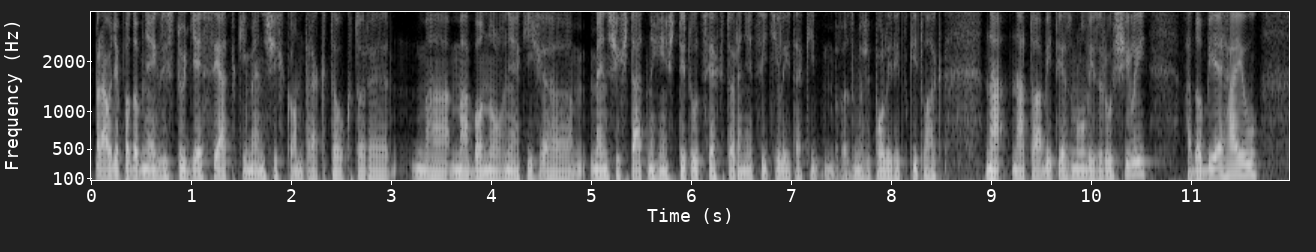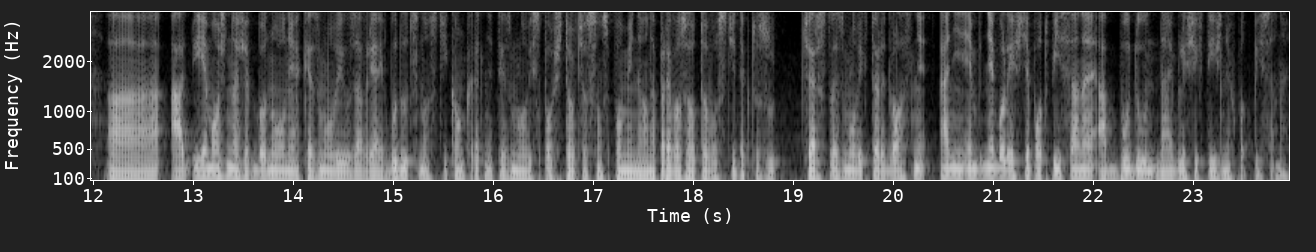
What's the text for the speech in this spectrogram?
Pravdepodobne existujú desiatky menších kontraktov, ktoré má, má Bonul v nejakých uh, menších štátnych inštitúciách, ktoré necítili taký povedzme, že politický tlak na, na to, aby tie zmluvy zrušili a dobiehajú a, a je možné, že Bonul nejaké zmluvy uzavrie aj v budúcnosti, konkrétne tie zmluvy s poštou, čo som spomínal na prevoz hotovosti, tak to sú čerstvé zmluvy, ktoré vlastne ani neboli ešte podpísané a budú v najbližších týždňoch podpísané.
